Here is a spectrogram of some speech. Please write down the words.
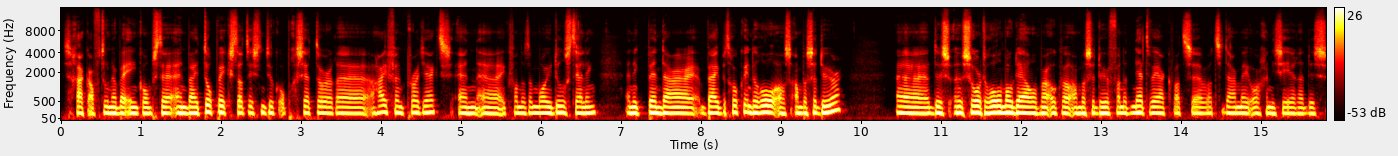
Dus ga ik af en toe naar bijeenkomsten. En bij Topics, dat is natuurlijk opgezet door uh, Hyphen Projects. En uh, ik vond het een mooie doelstelling. En ik ben daarbij betrokken in de rol als ambassadeur. Dus een soort rolmodel, maar ook wel ambassadeur van het netwerk wat ze, wat ze daarmee organiseren. Dus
